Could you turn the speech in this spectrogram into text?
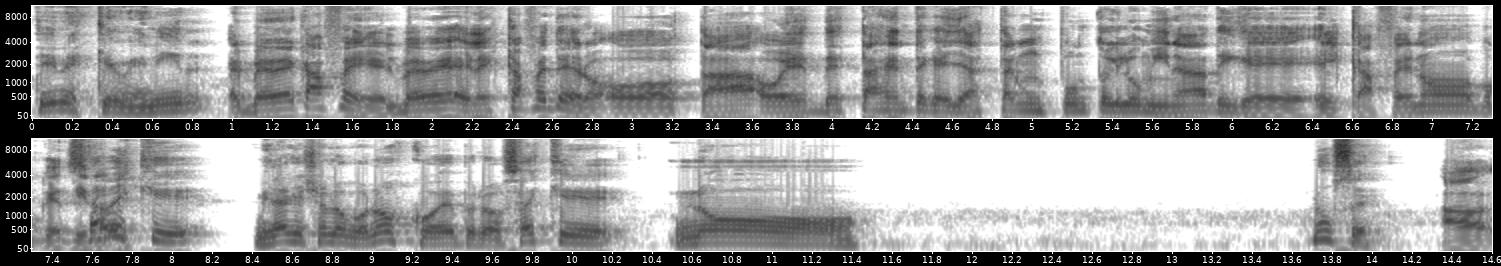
Tienes que venir. ¿Él bebe café? ¿Él bebe, él es cafetero? ¿O está, o es de esta gente que ya está en un punto Illuminati que el café no, porque tiene ¿Sabes que- que? Mirá que yo lo conozco, eh, pero ¿sabes que No. No sé. Ah,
